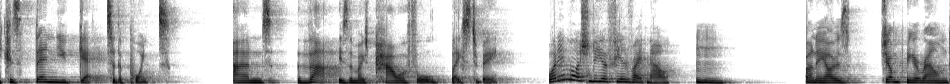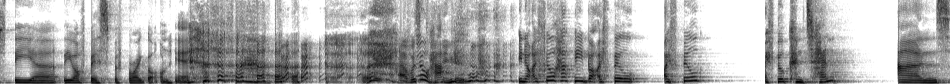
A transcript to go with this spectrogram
because then you get to the point. And that is the most powerful place to be. What emotion do you feel right now? Mm-hmm. Funny, I was jumping around the uh, the office before I got on here. I was feel happy. you know, I feel happy, but I feel I feel I feel content and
